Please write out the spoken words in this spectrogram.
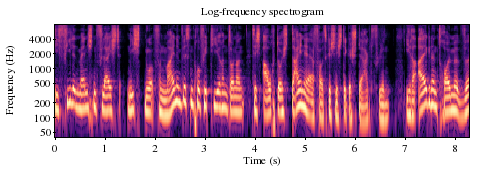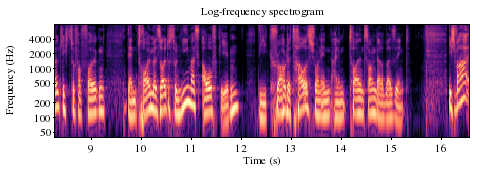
die vielen Menschen vielleicht nicht nur von meinem Wissen profitieren, sondern sich auch durch deine Erfolgsgeschichte gestärkt fühlen, ihre eigenen Träume wirklich zu verfolgen. Denn Träume solltest du niemals aufgeben, wie Crowded House schon in einem tollen Song darüber singt. Ich war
